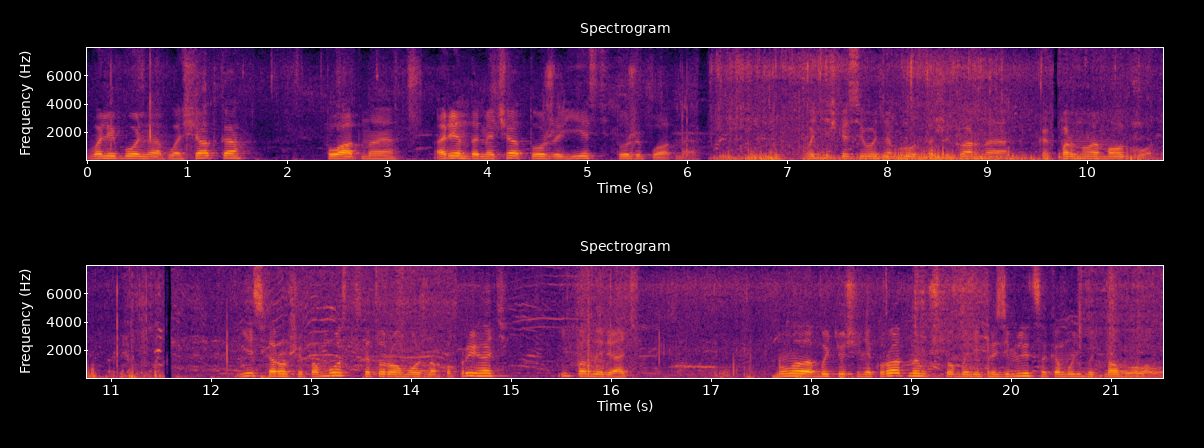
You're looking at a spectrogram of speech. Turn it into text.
Волейбольная площадка платная. Аренда мяча тоже есть, тоже платная. Водичка сегодня просто шикарная, как парное молоко. Есть хороший помост, с которого можно попрыгать и понырять. Но надо быть очень аккуратным, чтобы не приземлиться кому-нибудь на голову.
